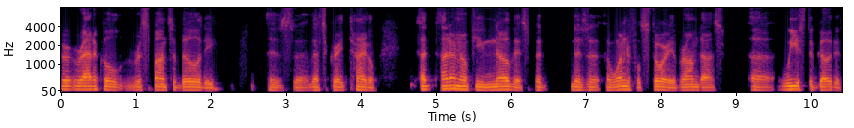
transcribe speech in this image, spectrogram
radical responsibility is uh, that's a great title. I, I don't know if you know this, but there's a, a wonderful story of Ram Dass. Uh, we used to go to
